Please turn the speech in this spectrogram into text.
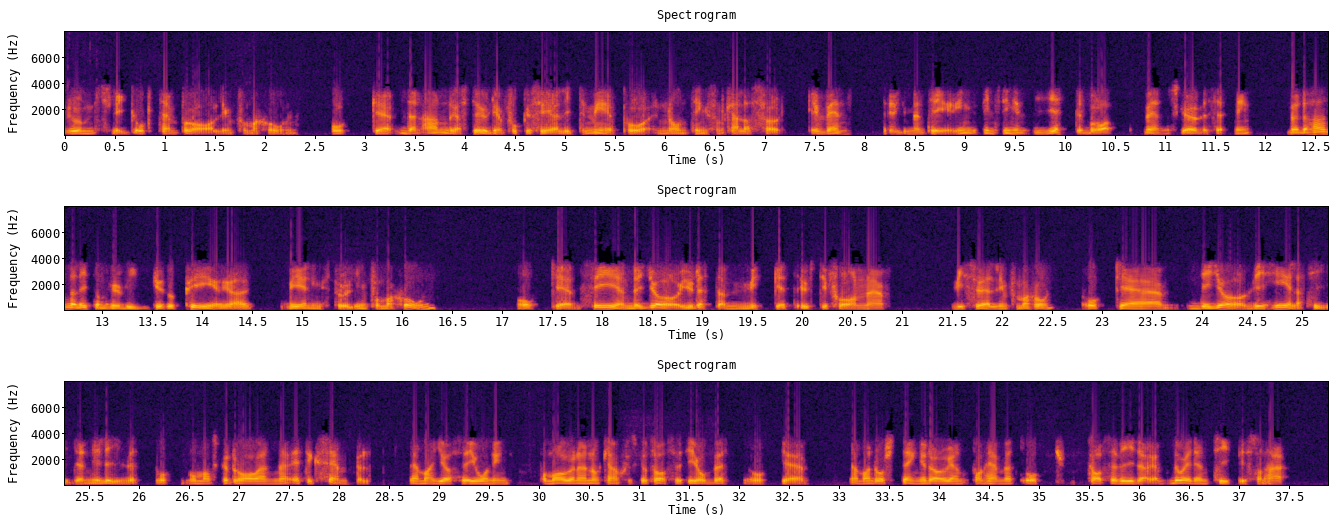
rumslig och temporal information. Och eh, den andra studien fokuserar lite mer på någonting som kallas för eventsegmentering. Det finns ingen jättebra svensk översättning. Men det handlar lite om hur vi grupperar meningsfull information och eh, seende gör ju detta mycket utifrån eh, visuell information. Och eh, det gör vi hela tiden i livet. Och om man ska dra en, ett exempel när man gör sig i ordning på morgonen och kanske ska ta sig till jobbet och eh, när man då stänger dörren från hemmet och tar sig vidare, då är det en typisk sån här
